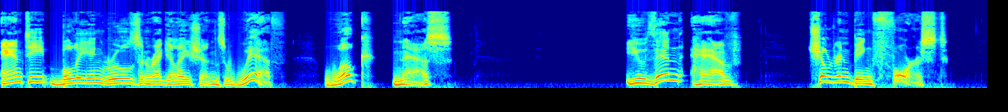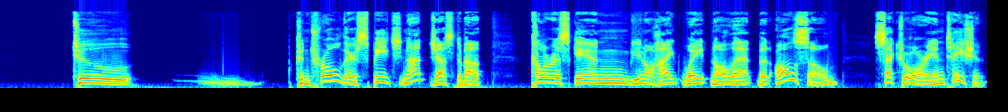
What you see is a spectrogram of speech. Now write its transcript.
anti bullying rules and regulations with wokeness, you then have children being forced to control their speech, not just about color of skin, you know, height, weight, and all that, but also sexual orientation.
